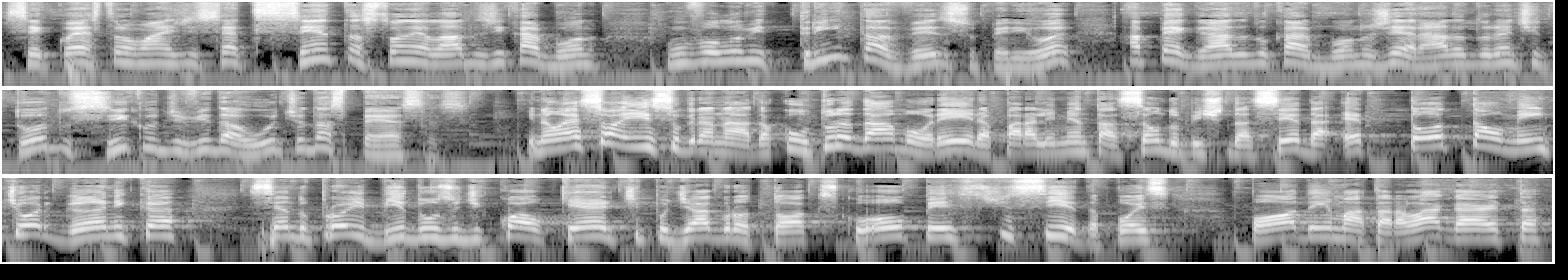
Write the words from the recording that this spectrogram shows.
sequestram mais de 700 toneladas de carbono, um volume 30 vezes superior à pegada do carbono gerada durante todo o ciclo de vida útil das peças. E não é só isso, Granado. A cultura da amoreira para alimentação do bicho da seda é totalmente orgânica, sendo proibido o uso de qualquer tipo de agrotóxico ou pesticida, pois podem matar a lagarta,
